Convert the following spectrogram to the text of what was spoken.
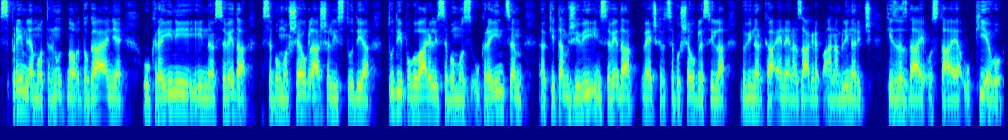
spremljamo trenutno dogajanje v Ukrajini in eh, seveda se bomo še oglašali iz studija, tudi pogovarjali se bomo z Ukrajincem, eh, ki tam živi in seveda večkrat se bo še oglasila novinarka NN Zagreb, Ana Mlinarič ki za zdaj ostaja v Kijevu.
